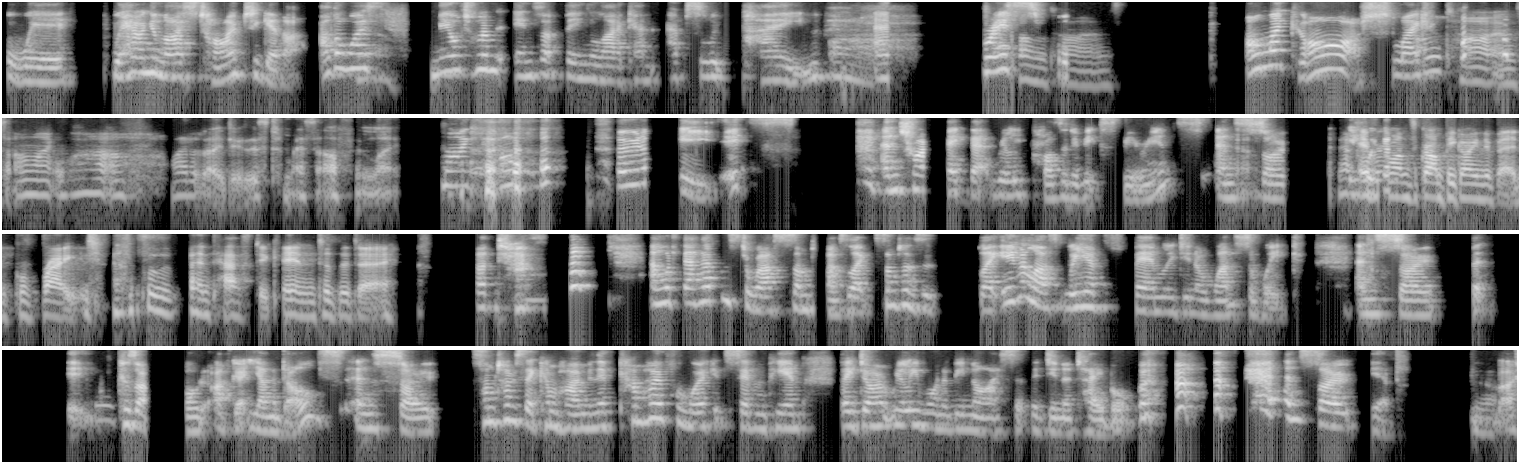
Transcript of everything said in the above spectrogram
we're we're having a nice time together. Otherwise, yeah. mealtime ends up being like an absolute pain oh, and stressful. Oh my gosh like sometimes i'm like wow why did i do this to myself? And like my god it's and try to make that really positive experience and yeah. so everyone's grumpy going to bed great. This is a fantastic end to the day. And look that happens to us sometimes like sometimes it, like even last we have family dinner once a week and so but eh, because I've, I've got young adults and so sometimes they come home and they've come home from work at 7 p.m. They don't really want to be nice at the dinner table. and so, yeah, I'm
